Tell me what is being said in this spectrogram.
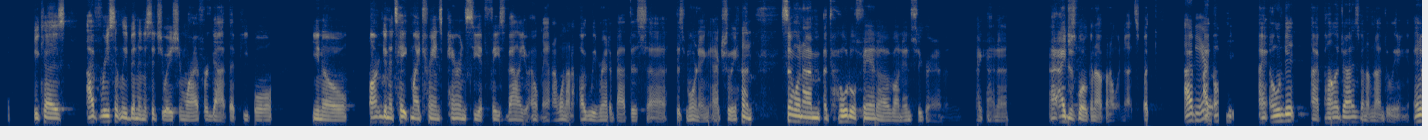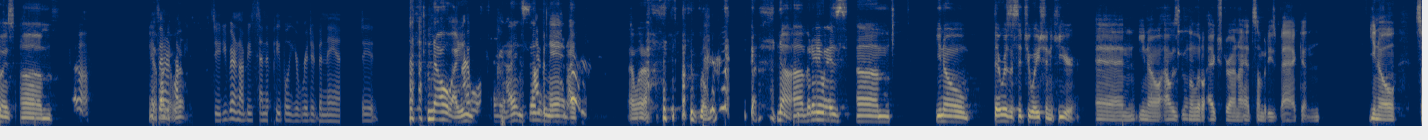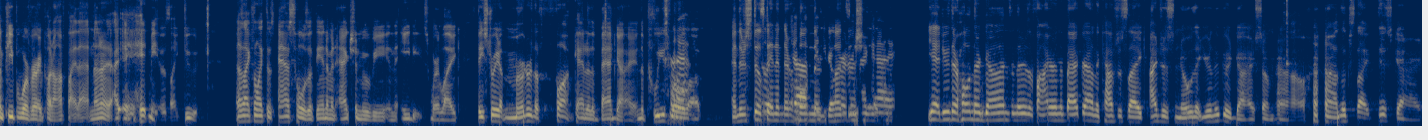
because I've recently been in a situation where I forgot that people, you know, aren't going to take my transparency at face value. Oh man, I went on an ugly rant about this uh, this morning actually on someone I'm a total fan of on Instagram, and I kind of I, I just woken up and I went nuts. But I I owned, it. I owned it. I apologize, but I'm not deleting it. Anyways, um, Oh. You yeah, better not be, dude. You better not be sending people your rigid banana, dude. no, I I didn't. will. I didn't send banana. I, I want to. no, uh, but anyways, um, you know, there was a situation here, and you know, I was doing a little extra, and I had somebody's back, and you know, some people were very put off by that, and then I, I, it hit me. It was like, dude, I was acting like those assholes at the end of an action movie in the '80s, where like they straight up murder the fuck out of the bad guy, and the police roll up, and they're still standing there holding their thank you for guns and shit. Yeah, dude, they're holding their guns and there's a fire in the background. The cop's just like, I just know that you're the good guy somehow. Looks like this guy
